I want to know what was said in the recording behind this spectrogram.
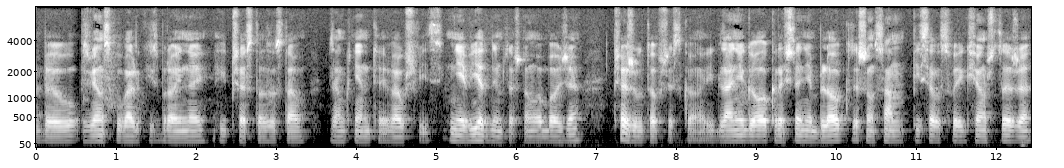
był w Związku Walki Zbrojnej i przez to został zamknięty w Auschwitz. Nie w jednym zresztą obozie, przeżył to wszystko i dla niego określenie blok, zresztą sam pisał w swojej książce, że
